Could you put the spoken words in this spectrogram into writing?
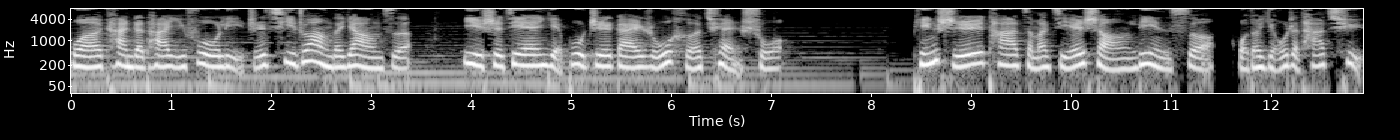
我看着他一副理直气壮的样子，一时间也不知该如何劝说。平时他怎么节省吝啬，我都由着他去，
